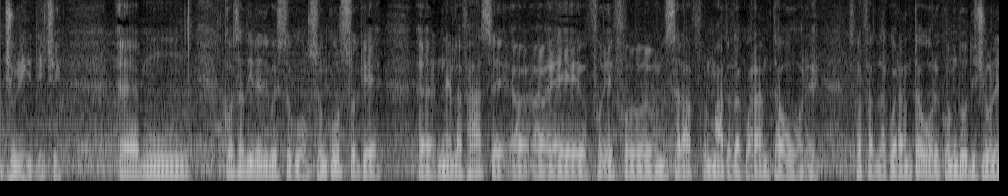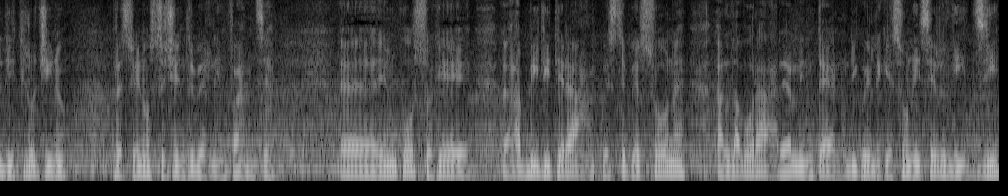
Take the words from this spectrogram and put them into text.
giuridici. Ehm, cosa dire di questo corso? È un corso che eh, nella fase eh, è, è, sarà formato da 40 ore, sarà fatto da 40 ore con 12 ore di tirocinio presso i nostri centri per l'infanzia. Eh, è un corso che eh, abiliterà queste persone a lavorare all'interno di quelli che sono i servizi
